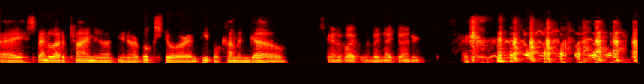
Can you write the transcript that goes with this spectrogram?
I spend a lot of time in, a, in our bookstore and people come and go it's kind of like the midnight diner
